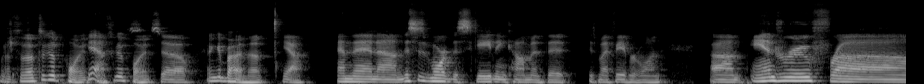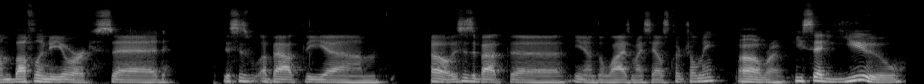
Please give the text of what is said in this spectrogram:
That's, that's a good point. Yeah, That's a good point. So I can get behind that. yeah, and then um, this is more of the scathing comment that is my favorite one. Um, Andrew from Buffalo, New York said, "This is about the um, oh, this is about the you know the lies my sales clerk told me." Oh right. He said you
